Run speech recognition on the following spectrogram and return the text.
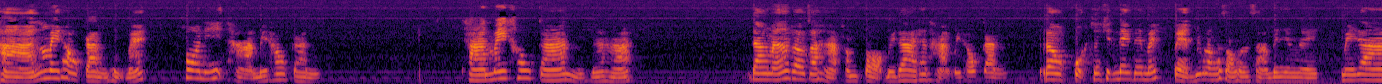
ฐานไม่เท่ากันถูกไหมข้อนี้ฐานไม่เท่ากัน ฐานไม่เท่ากันนะคะดังนั้นเราจะหาคำตอบไม่ได้ถ้าฐานไม่เท่ากัน เรากดเครื่องคิดเลขได้ไหมแปดยกกำลังสองส่วนสามเป็นยังไงไม่ได้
